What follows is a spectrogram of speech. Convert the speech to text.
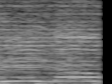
do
